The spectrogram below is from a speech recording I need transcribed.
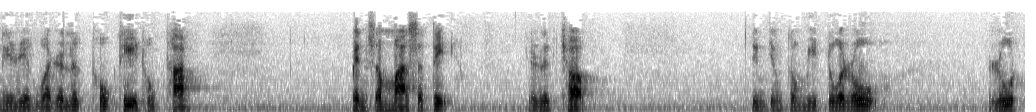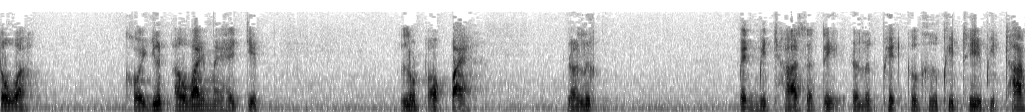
นี่เรียกว่าระลึกถูกที่ถูกทาง เป็นสัมมาสติระลึกชอบ จึงจึงต้องมีตัวรู้ รู้ตัวคอยยึดเอาไว้ไม่ให้จิต หลุดออกไประลึก เป็นมิจฉาสติ ระลึกผิดก็คือผิดที่ผิดทาง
